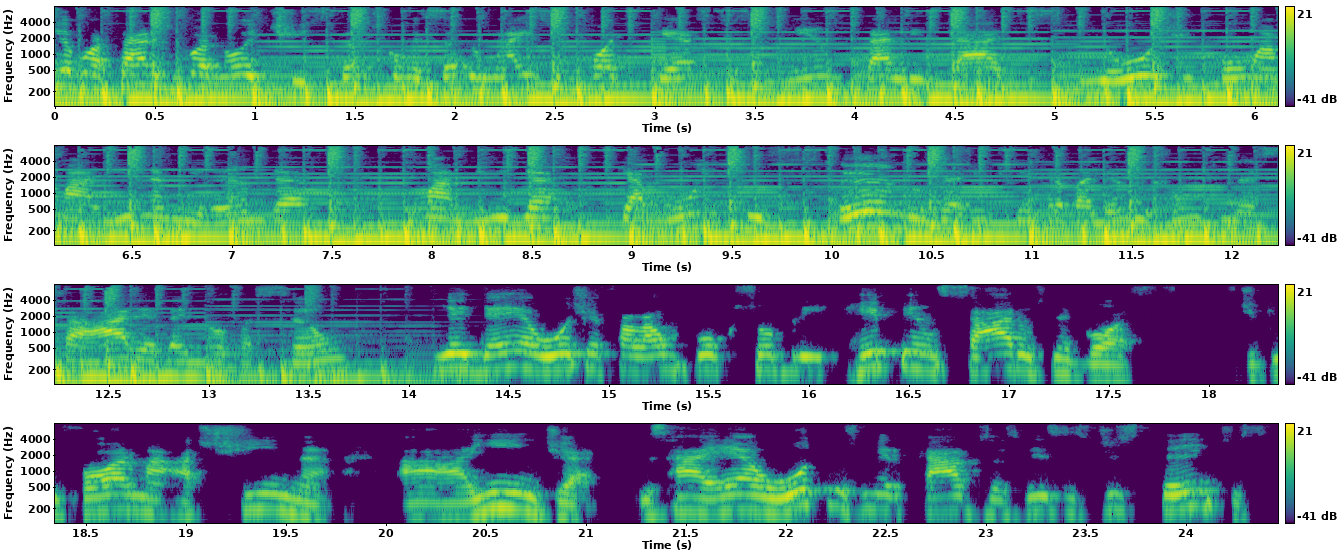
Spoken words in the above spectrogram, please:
dia, boa tarde, boa noite. Estamos começando mais um podcast Mentalidades. E hoje com a Marina Miranda, uma amiga que há muitos anos a gente vem trabalhando junto nessa área da inovação. E a ideia hoje é falar um pouco sobre repensar os negócios. De que forma a China, a Índia, Israel, outros mercados, às vezes distantes,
